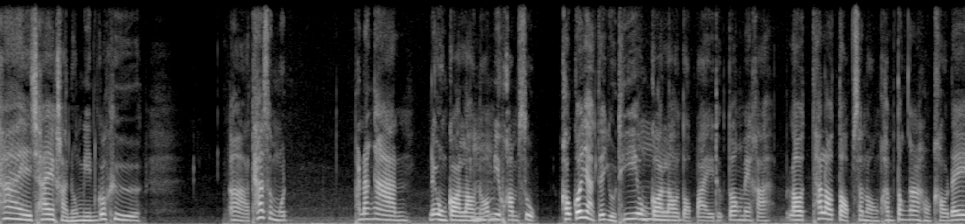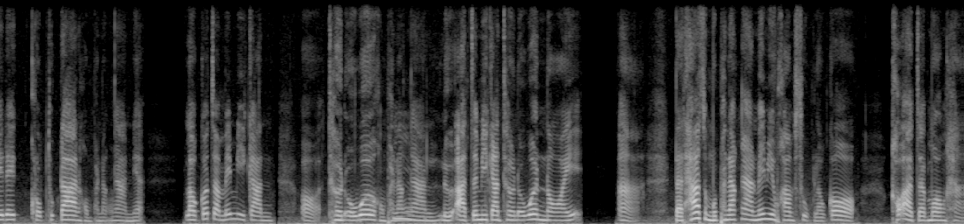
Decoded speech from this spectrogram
ใช่ใช่ค่ะน้องมิ้นก็คืออ่าถ้าสมมติพนักงานในองค์กรเราเนาะมีความสุข เขาก็อยากจะอยู่ที่องค์กรเราต่อไปถูกต้องไหมคะ เราถ้าเราตอบสนองความต้องการของเขาได้ได้ครบทุกด้านของพนักงานเนี่ย เราก็จะไม่มีการเอ่อ turnover ของพนักงาน หรืออาจจะมีการ turnover น้อยอ่าแต่ถ้าสมมติพนักงานไม่มีความสุขแล้วก็เขาอาจจะมองหา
